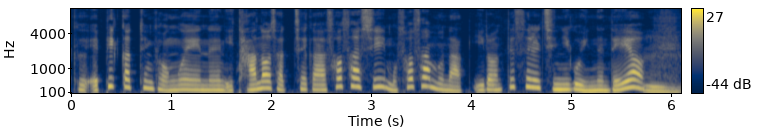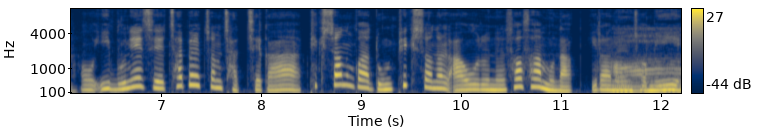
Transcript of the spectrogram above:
그 에픽 같은 경우에는 이 단어 자체가 서사시, 뭐 서사문학 이런 뜻을 지니고 있는데요. 음. 음. 어, 이 문예지의 차별점 자체가 픽션과 논픽션을 아우르는 서사 문학이라는 아. 점이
